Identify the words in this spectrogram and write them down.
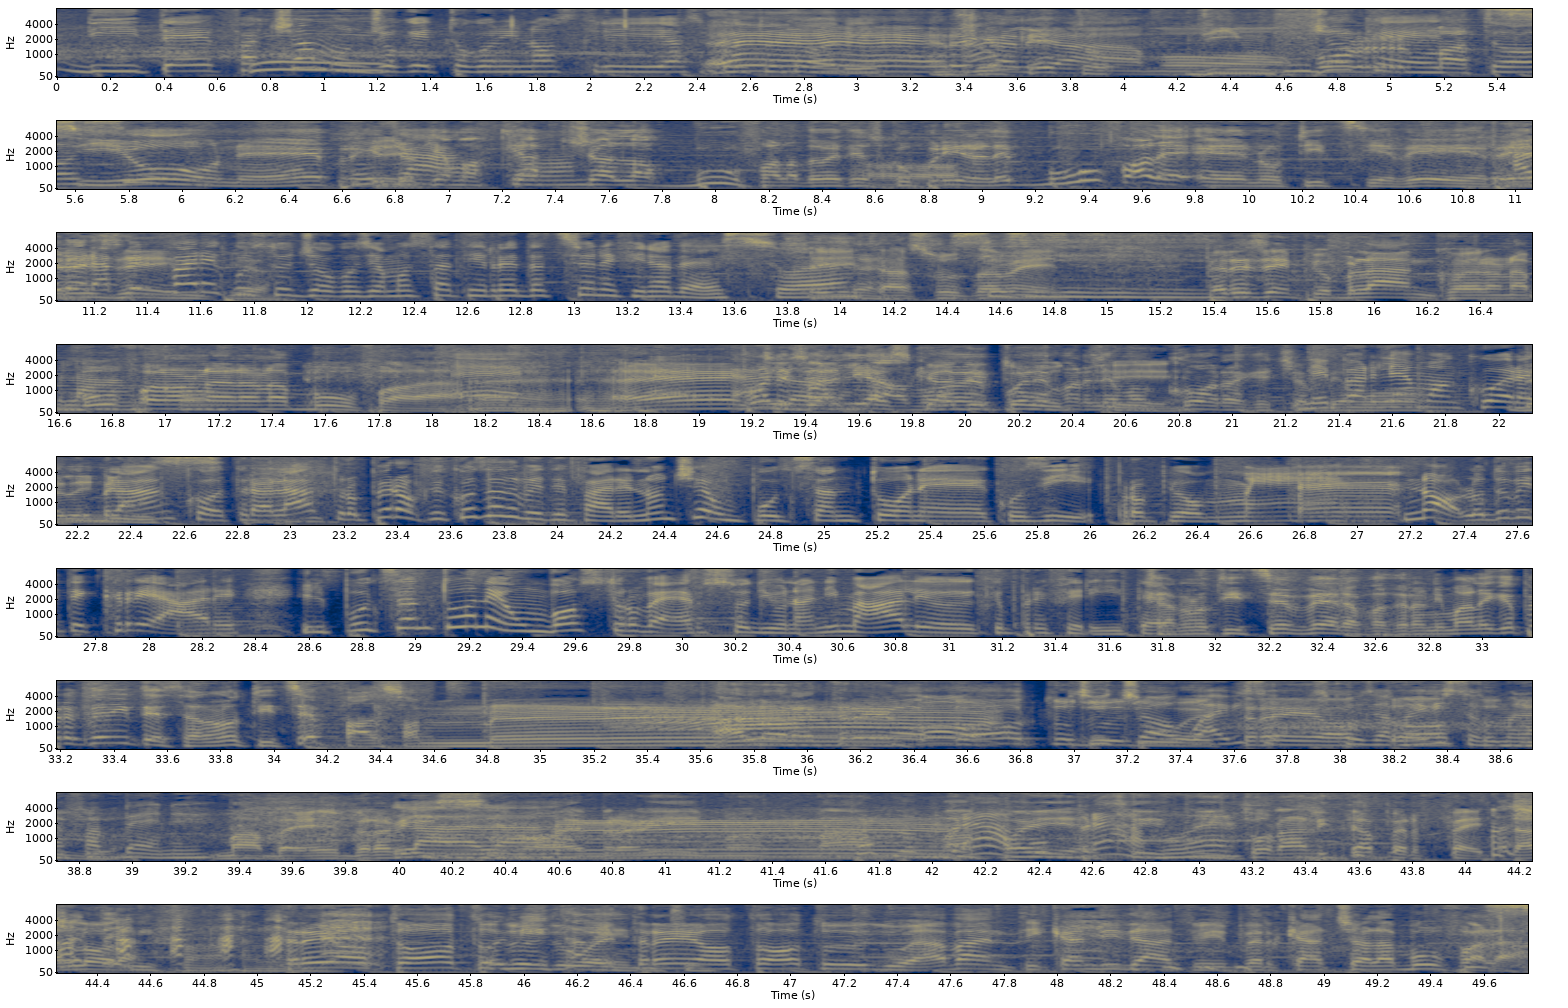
che dite? Facciamo un giochetto con i nostri ascoltatori? Eh, regaliamo. di informazione, eh, perché Esatto. giochiamo a caccia alla bufala, dovete scoprire le bufale e le notizie vere. allora, per fare questo gioco siamo stati in redazione fino adesso, Sì, eh? assolutamente. Sì, sì, sì, sì, sì. Per esempio, Blanco era una Blanco. bufala o non era una bufala? Eh, Poi ne ci siamo parliamo, eh, poi ne parliamo ancora che ci Ne abbiamo parliamo ancora di news. Blanco, tra l'altro, però che cosa dovete fare? Non c'è un pulsantone così proprio meh. No, lo dovete creare. Il pulsantone è un vostro verso di un animale che preferite. Se la notizia è vera, fate l'animale che preferite, se la notizia è falsa. Allora, 388 Ciccio, hai visto- scusa, ma hai visto come la fa bene? Ma beh, è bravissimo, La- la- è bravissimo. Ma, Proprio ma bravo, poi bravo, sì, eh. in tonalità perfetta. Allora, 38822 38822 avanti, candidatevi per caccia alla bufala.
